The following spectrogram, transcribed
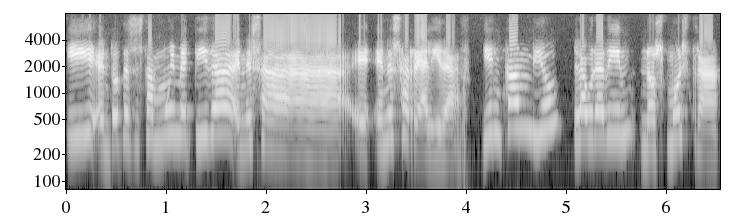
y entonces está muy metida en esa, en esa realidad. Y en cambio, Laura Dean nos muestra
